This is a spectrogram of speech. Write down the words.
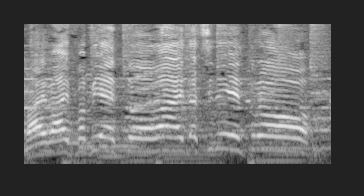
vai vai Fabietto vai dacci dentro.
